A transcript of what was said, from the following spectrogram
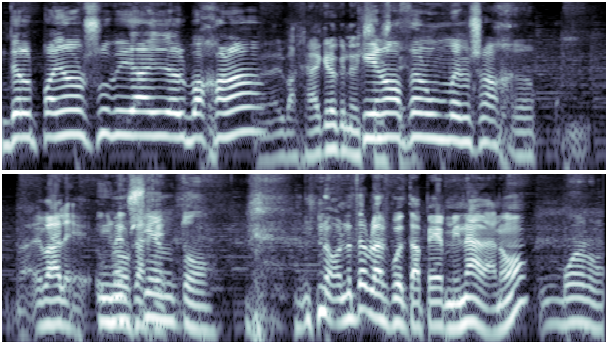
del Payán subirá y del bajará, El bajará creo que no quiero hacer un mensaje. Vale, Vale, Y un lo mensaje. siento. No, no te habrás vuelto a per ni nada, ¿no? Bueno,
